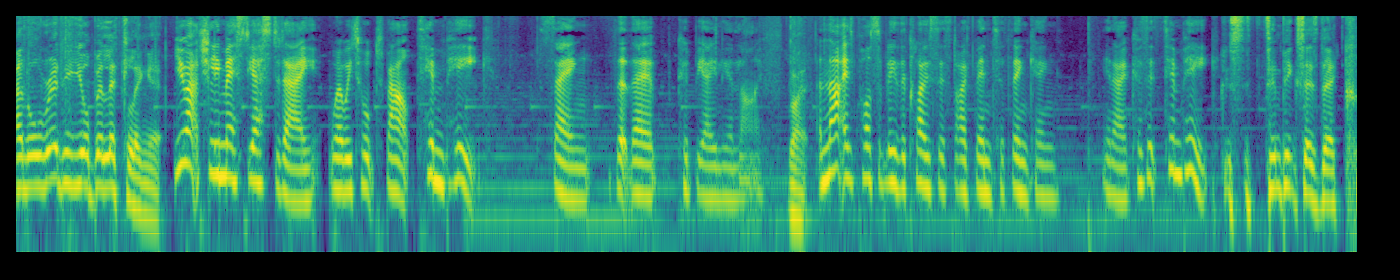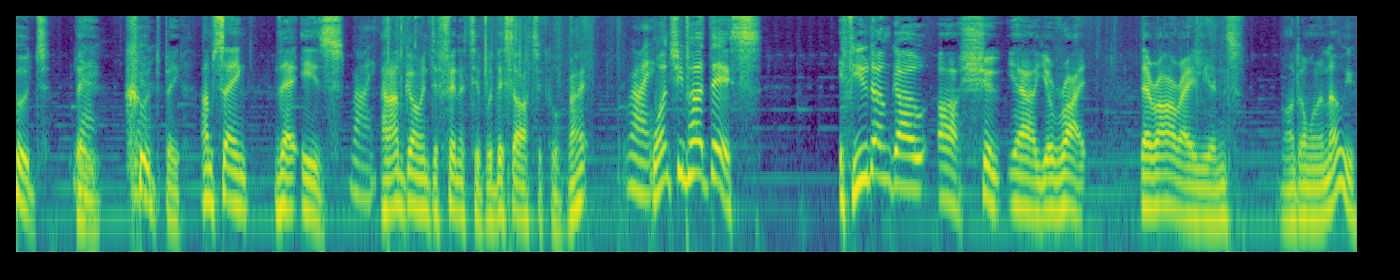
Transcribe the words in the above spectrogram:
and already you're belittling it. You actually missed yesterday where we talked about Tim Peake saying that there could be alien life. Right. And that is possibly the closest I've been to thinking, you know, because it's Tim Peake. Tim Peake says there could be. Yeah, Could be. I'm saying there is. Right. And I'm going definitive with this article, right? Right. Once you've heard this, if you don't go, oh, shoot, yeah, you're right, there are aliens, I don't want to know you.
